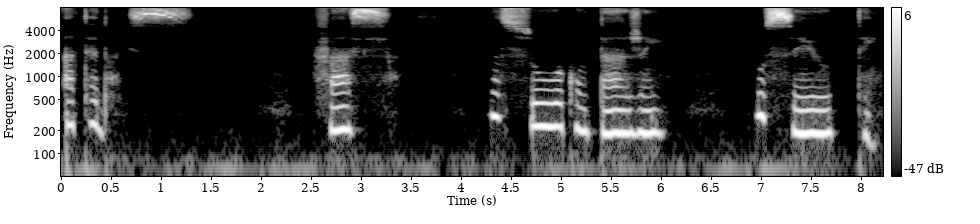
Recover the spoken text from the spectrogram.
até dois. Faça a sua contagem no seu tempo.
